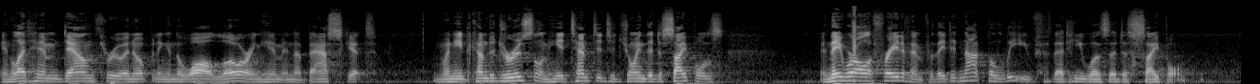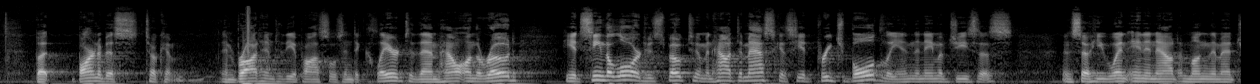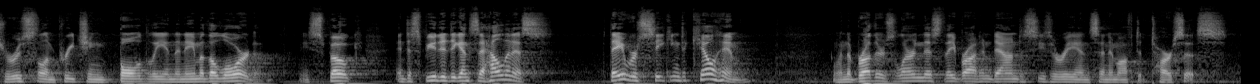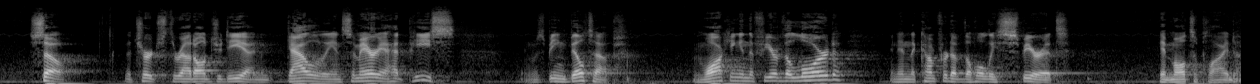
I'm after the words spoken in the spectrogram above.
and let him down through an opening in the wall, lowering him in a basket. And when he had come to Jerusalem, he attempted to join the disciples, and they were all afraid of him, for they did not believe that he was a disciple. But Barnabas took him and brought him to the apostles and declared to them how on the road he had seen the Lord who spoke to him, and how at Damascus he had preached boldly in the name of Jesus. And so he went in and out among them at Jerusalem, preaching boldly in the name of the Lord. He spoke and disputed against the Hellenists. They were seeking to kill him. When the brothers learned this, they brought him down to Caesarea and sent him off to Tarsus. So, the church throughout all Judea and Galilee and Samaria had peace and was being built up. And walking in the fear of the Lord and in the comfort of the Holy Spirit, it multiplied.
